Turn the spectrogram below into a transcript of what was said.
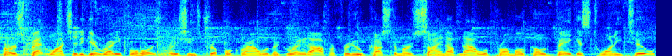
First Bet wants you to get ready for horse racing's Triple Crown with a great offer for new customers. Sign up now with promo code Vegas22.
